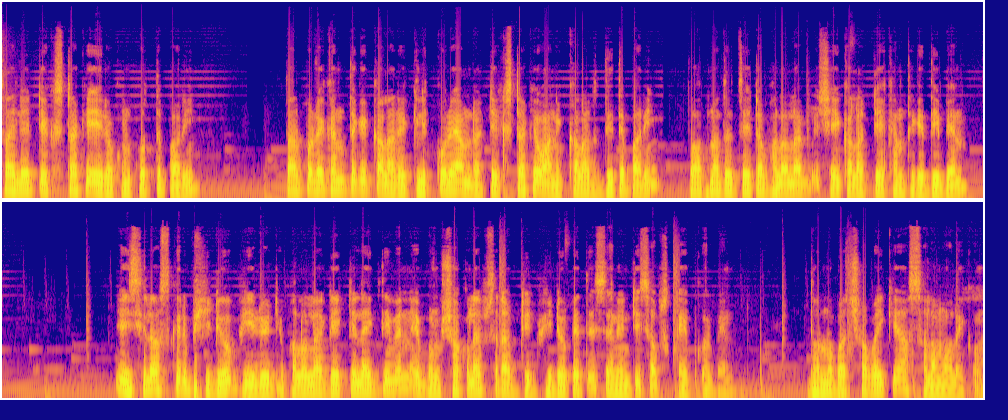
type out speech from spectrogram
চাইলে টেক্সটটাকে এরকম করতে পারি। তারপর এখান থেকে কালারে ক্লিক করে আমরা টেক্সটটাকে অনেক কালার দিতে পারি। তো আপনাদের যেটা ভালো লাগবে, সেই কালারটি এখান থেকে দিবেন। এই ছিল আজকের ভিডিও। ভিডিওটি ভালো লাগলে একটি লাইক দিবেন এবং সকল অ্যাপসের আপডেট ভিডিও পেতে চ্যানেলটি সাবস্ক্রাইব করবেন। ধন্যবাদ সবাইকে। আসসালামু আলাইকুম।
